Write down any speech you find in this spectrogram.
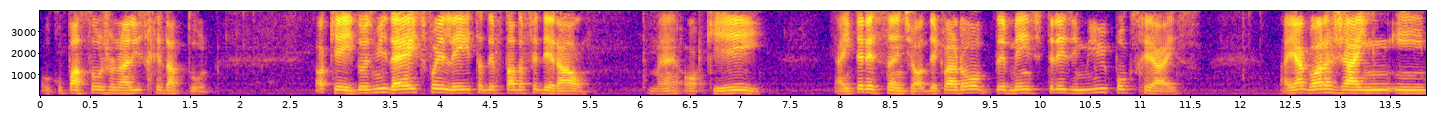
Ocupação jornalista redator. Ok, 2010 foi eleita deputada federal, né? Ok. É interessante, ó, declarou bens de 13 mil e poucos reais. Aí agora já em, em,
